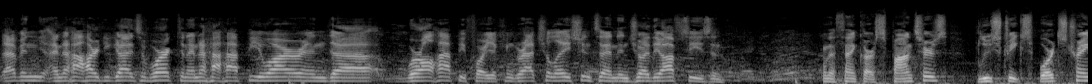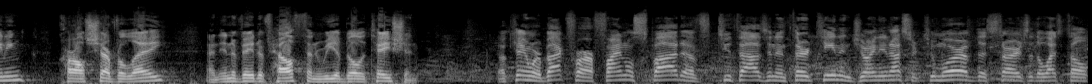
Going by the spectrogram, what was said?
Evan, I know how hard you guys have worked, and I know how happy you are, and uh, we're all happy for you. Congratulations, and enjoy the off season. I want to thank our sponsors, Blue Streak Sports Training, Carl Chevrolet, and Innovative Health and Rehabilitation. Okay, we're back for our final spot of 2013, and joining us are two more of the stars of the Westhill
